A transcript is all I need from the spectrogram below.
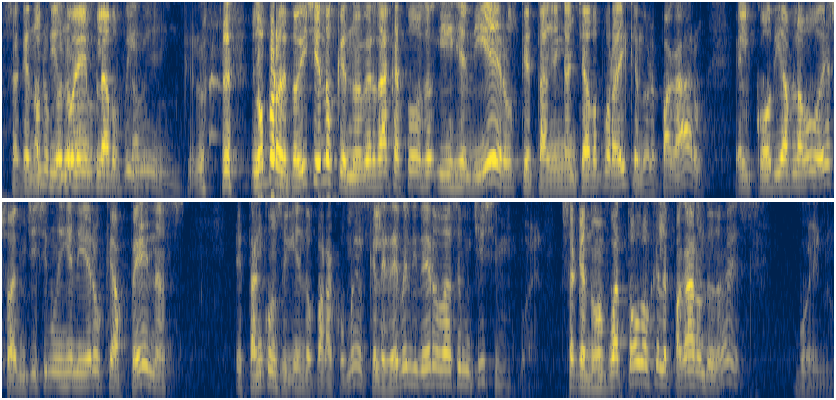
o sea, que no, Bueno, tiene, no es empleado fijo. bien, pero- No, pero te estoy diciendo que no es verdad que a todos los ingenieros que están enganchados por ahí, que no le pagaron. El CODI ha hablado de eso. Hay muchísimos ingenieros que apenas están consiguiendo para comer, que les deben dinero de hace muchísimo. Bueno. O sea, que no fue a todos que le pagaron de una vez. Bueno,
